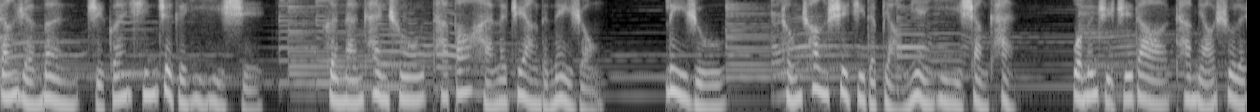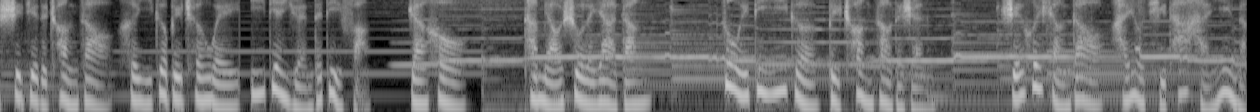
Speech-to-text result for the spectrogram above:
当人们只关心这个意义时，很难看出它包含了这样的内容，例如。从创世纪的表面意义上看，我们只知道它描述了世界的创造和一个被称为伊甸园的地方。然后，它描述了亚当作为第一个被创造的人。谁会想到还有其他含义呢？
